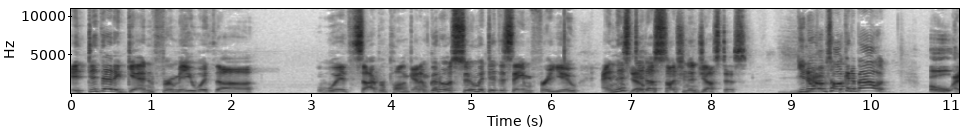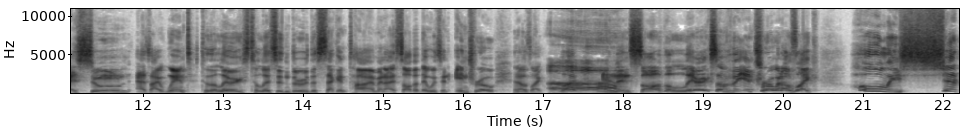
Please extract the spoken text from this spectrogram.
It did that again for me with uh with Cyberpunk, and I'm going to assume it did the same for you. And this Yep. did us such an injustice. You know what I'm talking about? Oh, as soon as I went to the lyrics to listen through the second time and I saw that there was an intro and I was like, what? And then saw the lyrics of the intro and I was like, holy shit.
